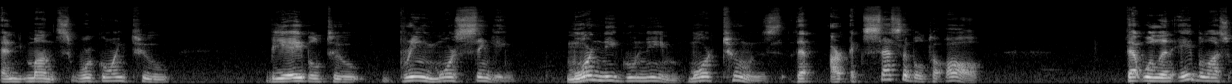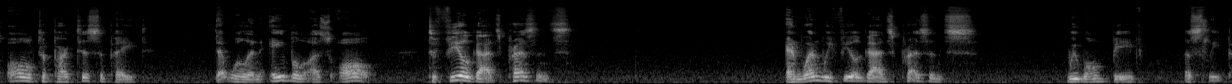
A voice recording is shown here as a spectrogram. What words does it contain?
and months, we're going to be able to bring more singing, more nigunim, more tunes that are accessible to all, that will enable us all to participate, that will enable us all to feel God's presence. And when we feel God's presence, we won't be asleep.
